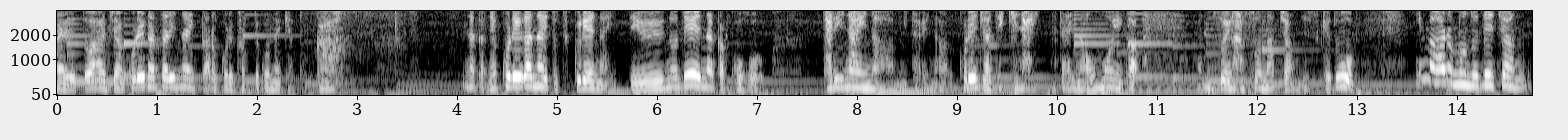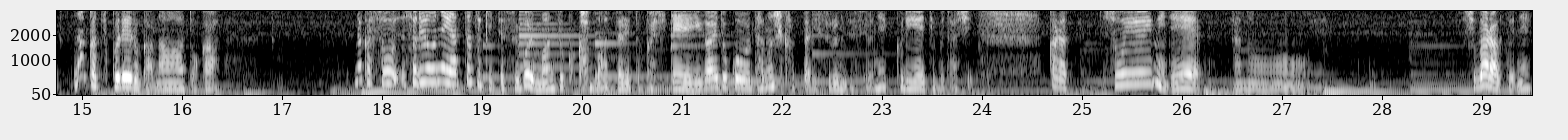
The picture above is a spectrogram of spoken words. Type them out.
えるとあじゃあこれが足りないからこれ買ってこなきゃとか。なんかねこれがないと作れないっていうのでなんかこう足りないなみたいな。これじゃできないみたいな思いがあのそういう発想になっちゃうんですけど今あるものでじゃあ何か作れるかなとかなんかそそれをねやった時ってすごい満足感もあったりとかして意外とこう楽しかったりするんですよねクリエイティブだし。だからそういう意味で、あのー、しばらくね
